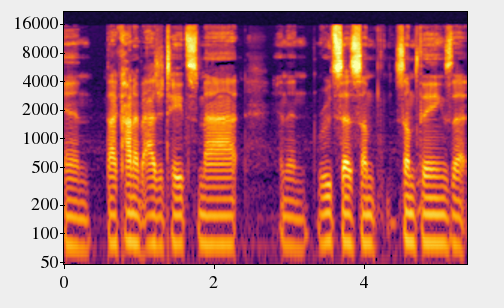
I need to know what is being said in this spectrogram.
and that kind of agitates Matt, and then Ruth says some some things that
